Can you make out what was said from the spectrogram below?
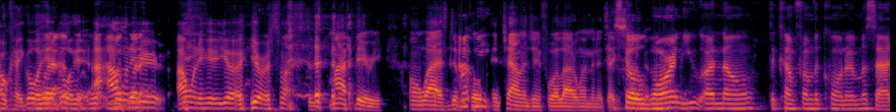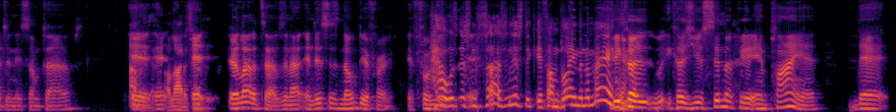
Okay, go What ahead. I- go ahead. what- I, I want to what I- hear. I want to hear your your response to my theory on why it's difficult mean- and challenging for a lot of women to take. So. Warren, you are known to come from the corner of misogyny sometimes. Oh, And- and- a lot of and- times. a lot of times, and I, and this is no different for me. How is this misogynistic if I'm blaming the man? because because you're sitting up here implying that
